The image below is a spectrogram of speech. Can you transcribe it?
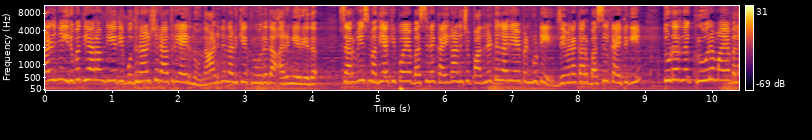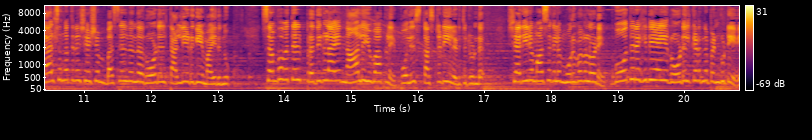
കഴിഞ്ഞ ഇരുപത്തിയാറാം തീയതി ബുധനാഴ്ച രാത്രിയായിരുന്നു നാടിനെ നടുക്കിയ ക്രൂരത അരങ്ങേറിയത്. സർവീസ് മതിയാക്കിപ്പോയ ബസ്സിന് കൈകാണിച്ച പതിനെട്ടുകാരിയായ പെൺകുട്ടിയെ ജീവനക്കാർ ബസ്സിൽ കയറ്റുകയും തുടർന്ന് ക്രൂരമായ ബലാത്സംഗത്തിന് ശേഷം ബസ്സിൽ നിന്ന് റോഡിൽ തള്ളിയിടുകയുമായിരുന്നു. സംഭവത്തിൽ പ്രതികളായ നാല് യുവാക്കളെ പോലീസ് കസ്റ്റഡിയിലെടുത്തിട്ടുണ്ട് ശരീരമാസകലം മുറിവുകളോടെ ബോധരഹിതയായി റോഡിൽ കിടന്ന പെൺകുട്ടിയെ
